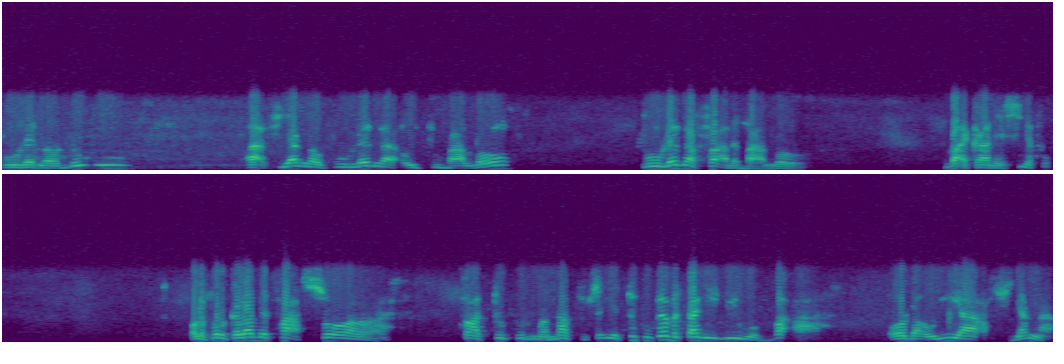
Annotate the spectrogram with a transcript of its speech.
pulega o nu'u a'afiaga o pulega o itumālō pulega fa'ale mālō. Ma e kalesia fo'i o le polokalame fa'asoa fa'atupu le manatu se'ia tupu pea matagi liu o va'a. Ona o ia a'afiaga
